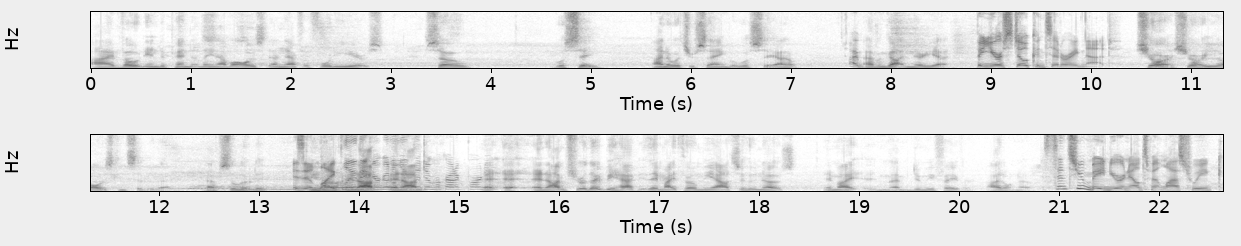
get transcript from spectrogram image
I vote independently, and I've always done that for 40 years. So we'll see. I know what you're saying, but we'll see. I don't. I, I haven't gotten there yet. But you're still considering that. Sure, sure. You always consider that. Absolutely. Is it you likely know, that I'm, you're going to leave I'm, the Democratic Party? And, and, I'm sure they'd be happy. They might throw me out, so who knows? It might, it might do me a favor. I don't know. Since you made your announcement last week,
